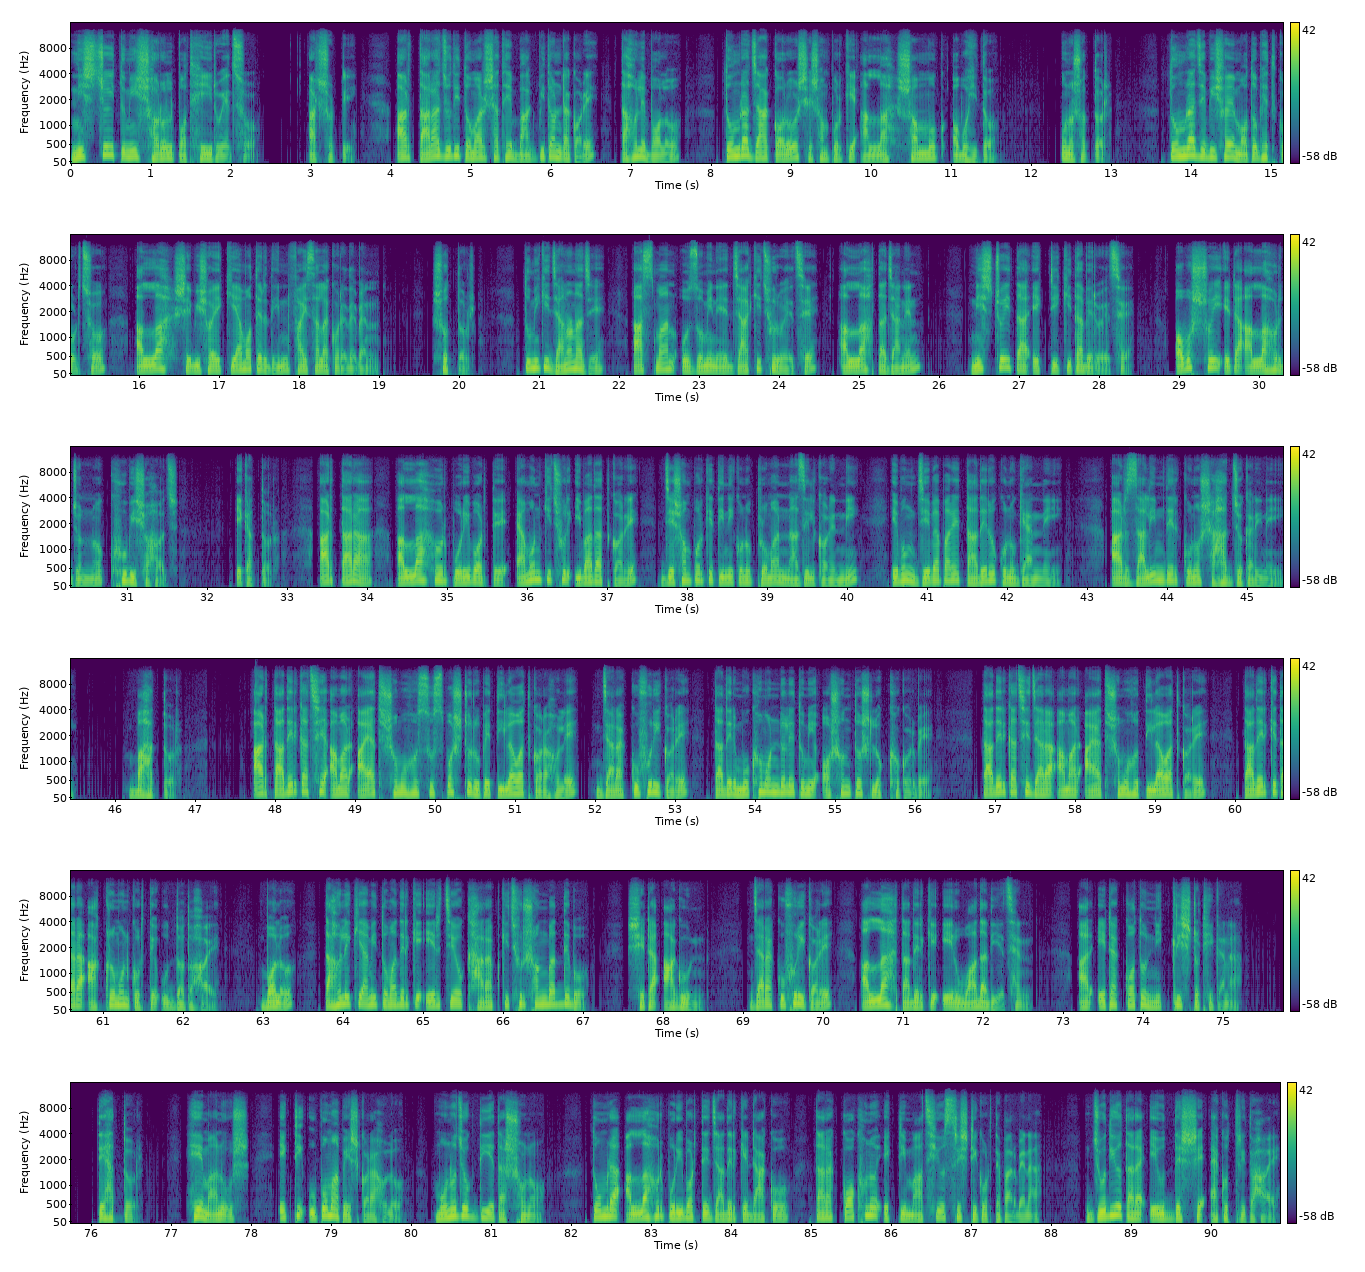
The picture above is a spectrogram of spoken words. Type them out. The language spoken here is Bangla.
নিশ্চয়ই তুমি সরল পথেই রয়েছ। আটষট্টি, আর তারা যদি তোমার সাথে বাগবিতণ্ডা করে, তাহলে বলো, তোমরা যা করো সে সম্পর্কে আল্লাহ সম্মুখ অবহিত। ঊনসত্তর, তোমরা যে বিষয়ে মতভেদ করছ, আল্লাহ সে বিষয়ে কিয়ামতের দিন ফাইসালা করে দেবেন। সত্তর, তুমি কি জানো না যে আসমান ও জমিনে যা কিছু রয়েছে, আল্লাহ তা জানেন? নিশ্চয়ই তা একটি কিতাবে রয়েছে। অবশ্যই এটা আল্লাহর জন্য খুবই সহজ। একাত্তর। আর তারা আল্লাহর পরিবর্তে এমন কিছুর ইবাদাত করে যে সম্পর্কে তিনি কোনো প্রমাণ নাজিল করেননি এবং যে ব্যাপারে তাদেরও কোনো জ্ঞান নেই, আর জালিমদের কোনো সাহায্যকারী নেই। বাহাত্তর। আর তাদের কাছে আমার আয়াতসমূহ সুস্পষ্ট রূপে তিলাওয়াত করা হলে, যারা কুফুরি করে, তাদের মুখমণ্ডলে তুমি অসন্তোষ লক্ষ্য করবে। তাদের কাছে যারা আমার আয়াতসমূহ তিলাওয়াত করে, তাদেরকে তারা আক্রমণ করতে উদ্যত হয়। বলো, তাহলে কি আমি তোমাদেরকে এর চেয়েও খারাপ কিছুর সংবাদ দেব? সেটা আগুন। যারা কুফুরি করে, আল্লাহ তাদেরকে এর ওয়াদা দিয়েছেন। আর এটা কত নিকৃষ্ট ঠিকানা। তেহাত্তর, হে মানুষ, একটি উপমা পেশ করা হল। মনোযোগ দিয়ে তা শোনো। তোমরা আল্লাহর পরিবর্তে যাদেরকে ডাকো তারা কখনো একটি মাছিও সৃষ্টি করতে পারবে না যদিও তারা এ উদ্দেশ্যে একত্রিত হয়।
